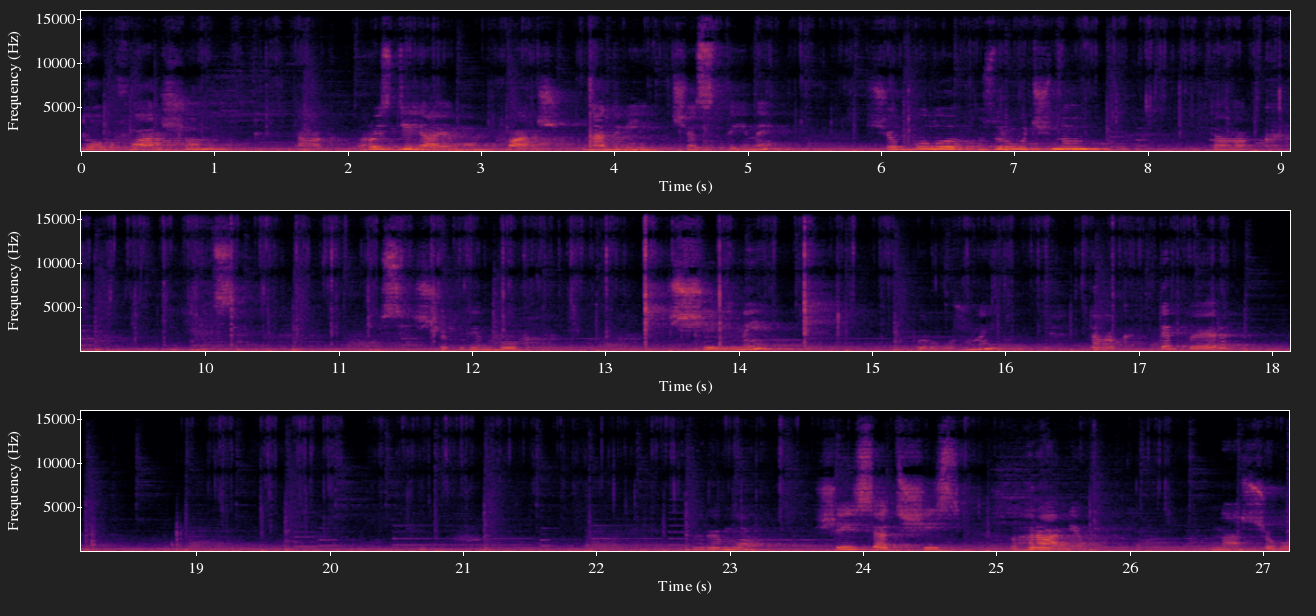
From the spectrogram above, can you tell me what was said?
до фаршу. Так, розділяємо фарш на дві частини, щоб було зручно. Так. Ось, щоб він був щільний, пружний. Так, тепер беремо 66 грамів нашого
